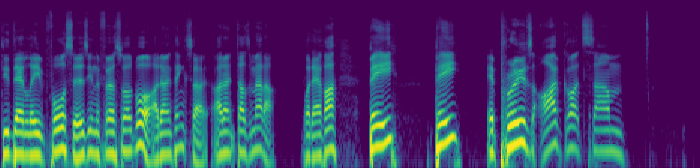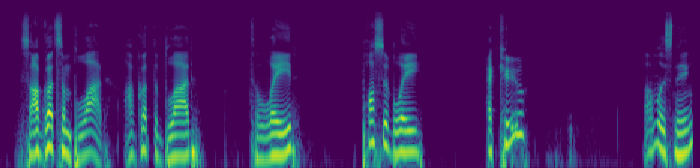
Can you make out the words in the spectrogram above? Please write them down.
Did they lead forces in the First World War? I don't think so. I don't. Doesn't matter. Whatever. B, B. It proves I've got some. So I've got some blood. I've got the blood to lead, possibly, a coup. I'm listening.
